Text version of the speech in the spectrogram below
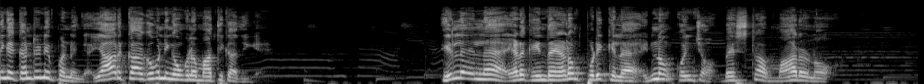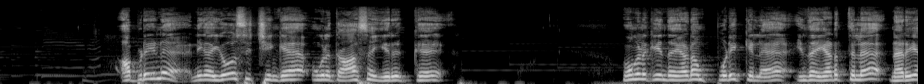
நீங்கள் கண்டினியூ பண்ணுங்கள் யாருக்காகவும் நீங்கள் உங்களை மாற்றிக்காதீங்க இல்லை இல்லை எனக்கு இந்த இடம் பிடிக்கல. இன்னும் கொஞ்சம் பெஸ்ட்டாக மாறணும். அப்படின்னு நீங்கள் யோசிச்சிங்க. உங்களுக்கு ஆசை இருக்குது உங்களுக்கு இந்த இடம் பிடிக்கல இந்த இடத்துல நிறைய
